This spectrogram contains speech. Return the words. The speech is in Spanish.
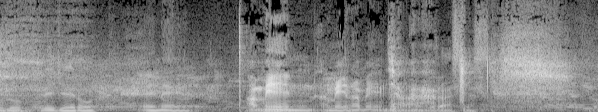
versículo, creyeron en él. Amén, amén, amén. Ya. Gracias.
